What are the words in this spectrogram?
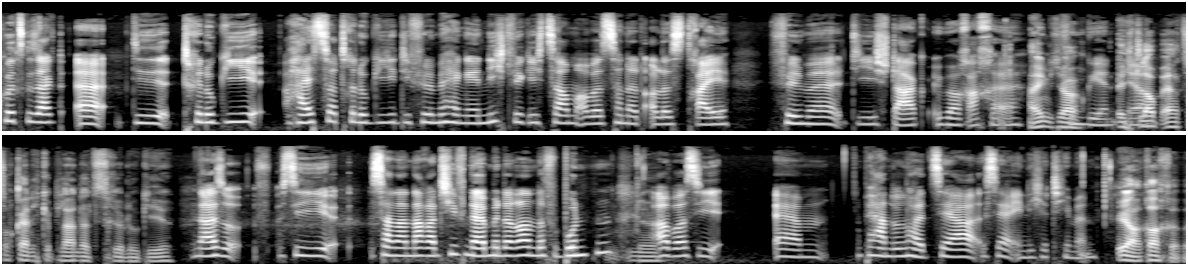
Kurz gesagt, äh, die Trilogie heißt zwar Trilogie, die Filme hängen nicht wirklich zusammen, aber es sind halt alles drei Filme, die stark über Rache. Eigentlich ja. fungieren, Ich ja. glaube, er hat es auch gar nicht geplant als Trilogie. Na, Also, sie sind dann narrativ nicht miteinander verbunden, Ja. aber sie ähm, behandeln halt sehr, sehr ähnliche Themen. Ja, Rache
